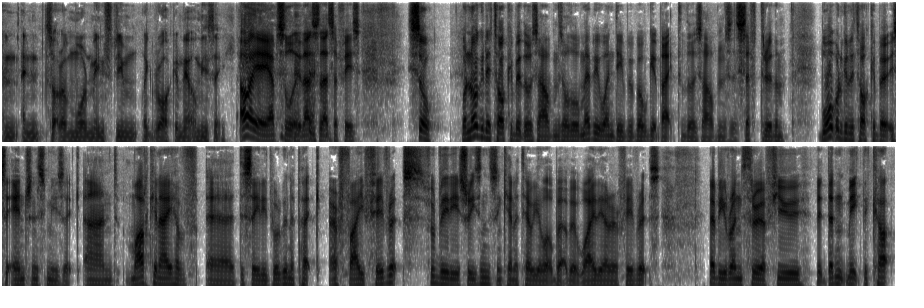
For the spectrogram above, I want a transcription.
and and sort of more mainstream like rock and metal music. Oh yeah, yeah, absolutely. That's that's a phase. So we're not going to talk about those albums, although maybe one day we will get back to those albums and sift through them. What we're going to talk about is the entrance music, and Mark and I have uh, decided we're going to pick our five favourites for various reasons, and kind of tell you a little bit about why they are our favourites. Maybe run through a few that didn't make the cut.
